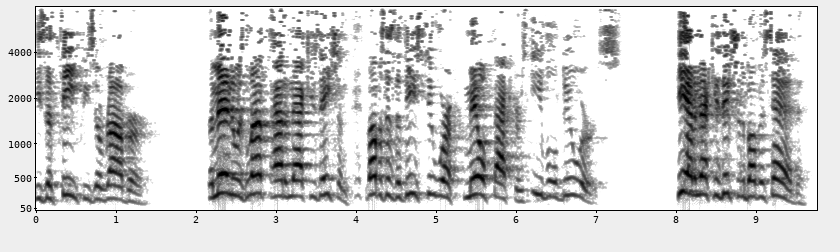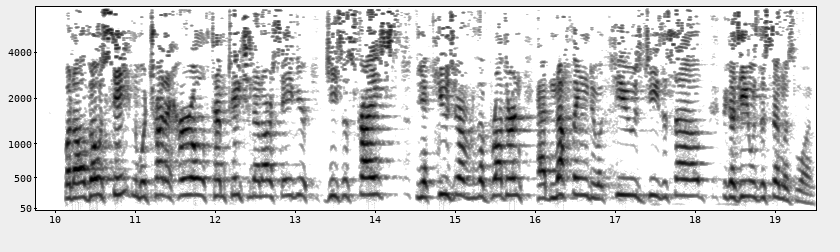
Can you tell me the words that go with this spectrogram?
He's a thief. He's a robber. The man to his left had an accusation. The Bible says that these two were malefactors, evildoers. He had an accusation above his head. But although Satan would try to hurl temptation at our Savior, Jesus Christ, the accuser of the brethren had nothing to accuse Jesus of because he was the sinless one.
